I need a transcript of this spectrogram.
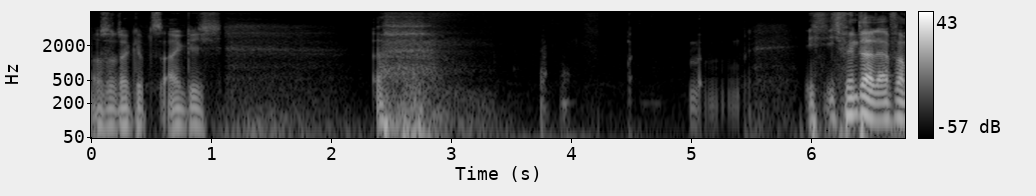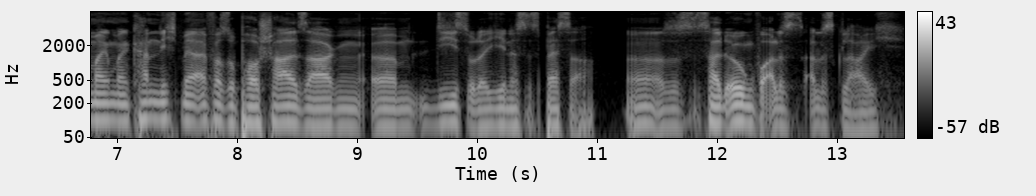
Also da gibt es eigentlich. äh, Ich, ich finde halt einfach, man, man kann nicht mehr einfach so pauschal sagen, ähm, dies oder jenes ist besser. Ja, also es ist halt irgendwo alles, alles gleich.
